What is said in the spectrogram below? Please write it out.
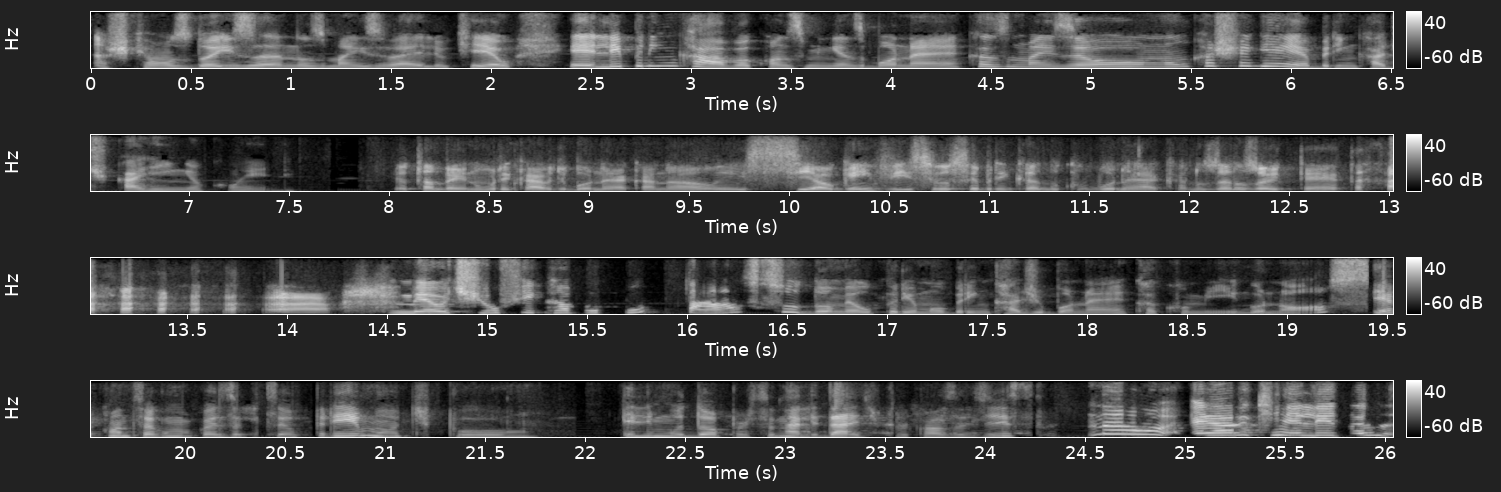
acho que é uns dois anos mais velho que eu. Ele brincava com as minhas bonecas, mas eu nunca cheguei a brincar de carrinho com ele. Eu também, não brincava de boneca, não. E se alguém visse você brincando com boneca nos anos 80. Meu tio ficava putaço do meu primo brincar de boneca comigo, nossa. E aconteceu alguma coisa com seu primo? Tipo, ele mudou a personalidade por causa disso? É aquele, da-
